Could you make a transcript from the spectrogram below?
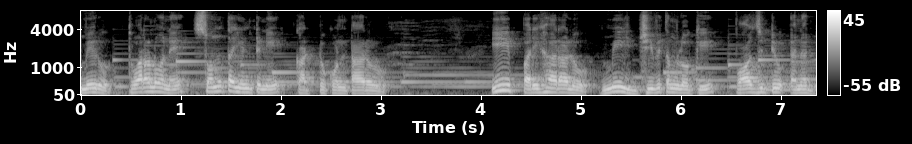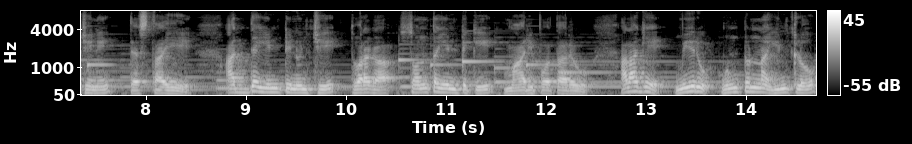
మీరు త్వరలోనే సొంత ఇంటిని కట్టుకుంటారు. ఈ పరిహారాలు మీ జీవితంలోకి పాజిటివ్ ఎనర్జీని తెస్తాయి. అద్దె ఇంటి నుంచి త్వరగా సొంత ఇంటికి మారిపోతారు. అలాగే మీరు ఉంటున్న ఇంట్లో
